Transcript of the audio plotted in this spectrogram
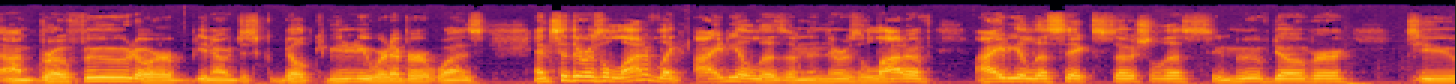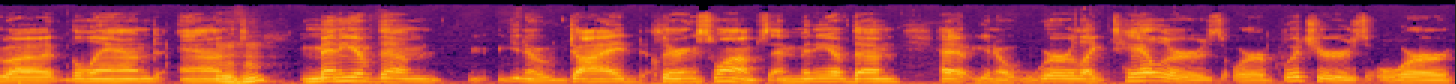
um, grow food or you know just build community, whatever it was. And so there was a lot of like idealism, and there was a lot of idealistic socialists who moved over to uh, the land, and Mhm. many of them, you know, died clearing swamps, and many of them, had, you know, were like tailors or butchers or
